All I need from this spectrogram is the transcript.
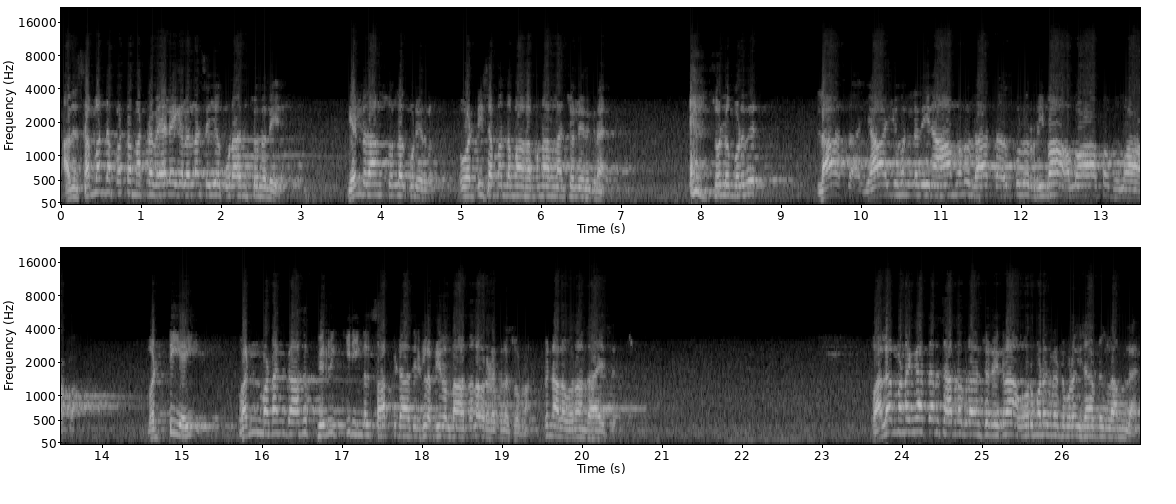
அது சம்பந்தப்பட்ட மற்ற வேலைகள் எல்லாம் செய்யக்கூடாதுன்னு சொல்லலையே என்றுதான் சொல்லக்கூடியவர்கள். வட்டி சம்பந்தமாக முன்னால் நான் சொல்லியிருக்கிறேன். சொல்லும் பொழுது லா த- யா லா வட்டியை பன்மடங்காக பெருக்கி நீங்கள் சாப்பிடாதீர்கள் அப்படின்னு அல்லாஹ் ஒரு இடத்துல சொல்றான். பின்னால வரும் அந்த ஆயத்து. பல மடங்கா தானே சாப்பிடக்கூடாதுன்னு சொல்லியிருக்கிறான். ஒரு மடங்கு ரெண்டு மடங்கு சாப்பிட்டுக்கலாம்ல.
